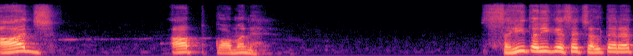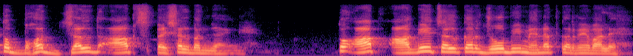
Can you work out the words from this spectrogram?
आज आप कॉमन है। सही तरीके से चलते रहे तो बहुत जल्द आप स्पेशल बन जाएँगे। तो आप आगे चलकर जो भी मेहनत करने वाले हैं,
